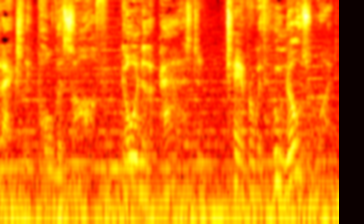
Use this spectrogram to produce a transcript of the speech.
Could actually pull this off. Go into the past and tamper with who knows what.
